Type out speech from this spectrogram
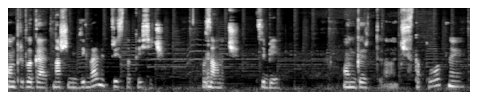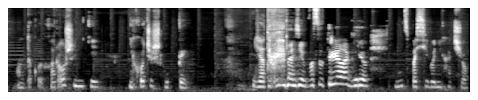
он предлагает нашими деньгами 300 тысяч за ночь тебе. Он говорит, «А, чистоплотный, он такой хорошенький, не хочешь ли ты? Я такая на него посмотрела, говорю, нет, спасибо, не хочу.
